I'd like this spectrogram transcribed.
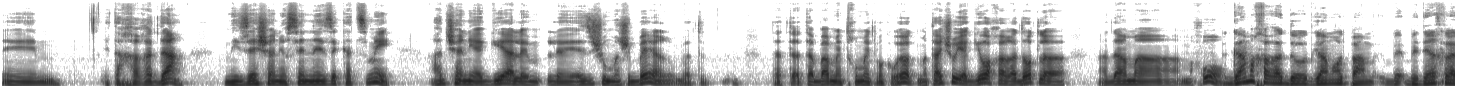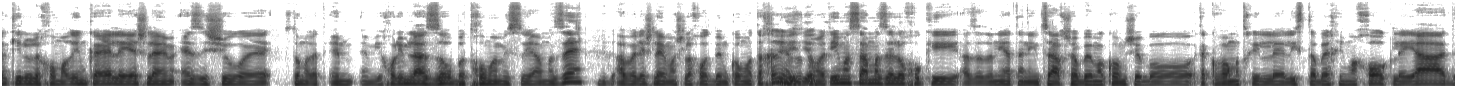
אמ, את החרדה מזה שאני עושה נזק עצמי, עד שאני אגיע לאיזשהו משבר, ואתה אתה, בא מתחום ההתמכרויות, מתישהו יגיעו החרדות לאדם המכור. גם החרדות, גם עוד פעם, בדרך כלל כאילו לחומרים כאלה יש להם איזשהו... אה, זאת אומרת הם, הם יכולים לעזור בתחום המסוים הזה אבל יש להם השלכות במקומות אחרים בדיוק. זאת אומרת אם הסם הזה לא חוקי אז אדוני אתה נמצא עכשיו במקום שבו אתה כבר מתחיל אה, להסתבך עם החוק ליד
